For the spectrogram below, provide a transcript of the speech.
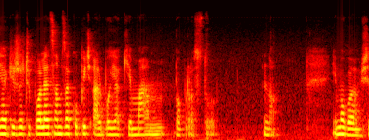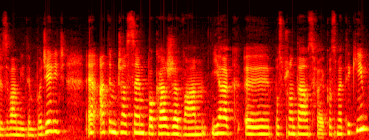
jakie rzeczy polecam zakupić albo jakie mam po prostu, no, i mogłam się z Wami tym podzielić. E, A tymczasem pokażę Wam, jak y, posprzątałam swoje kosmetyki.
